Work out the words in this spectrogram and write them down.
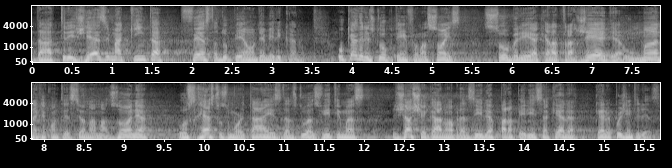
da 35 Festa do Peão de Americana. O Keller Estocco tem informações sobre aquela tragédia humana que aconteceu na Amazônia. Os restos mortais das duas vítimas já chegaram a Brasília para a perícia. Keller, Keller por gentileza.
